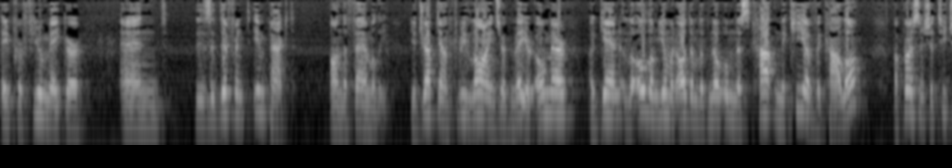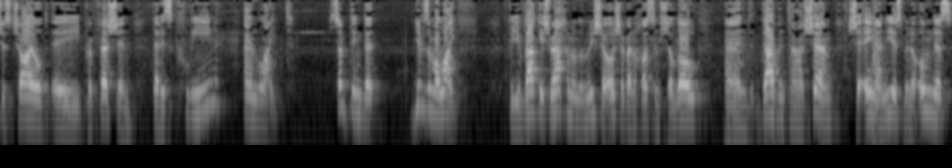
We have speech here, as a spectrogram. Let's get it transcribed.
a perfume maker and there's a different impact on the family. You drop down three lines, Reb Meir Omer, again, La'olam Yomad Adam Levno Umnas Nikia Vikala. A person should teach his child a profession that is clean and light. Something that gives him a life. For Yivakesh Rachamim Lamisha Oshav Anachasim Shalo, and daven to Hashem, she'ein aniyas mina umnis,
